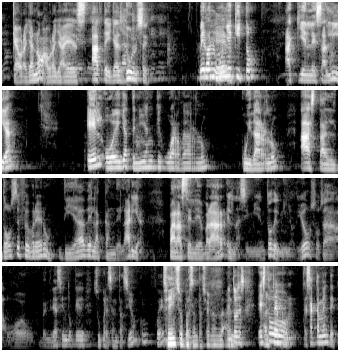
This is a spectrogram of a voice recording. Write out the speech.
no. que ahora ya no, ahora ya es ate, ya es dulce. Pero el muñequito, a quien le salía, él o ella tenían que guardarlo, cuidarlo, hasta el 2 de febrero, Día de la Candelaria, para celebrar el nacimiento del niño Dios. O sea, o vendría siendo que su presentación, ¿cómo fue? Sí, su presentación. en la- al- Entonces, esto, exactamente,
